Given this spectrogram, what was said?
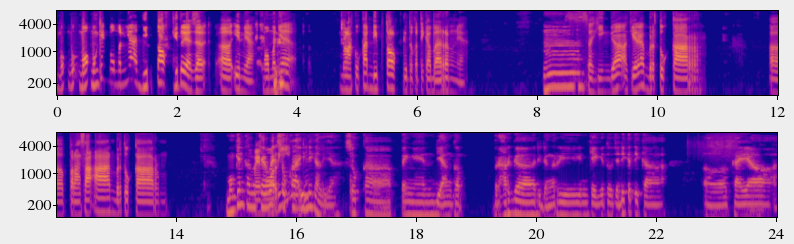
M- m- mungkin momennya deep talk gitu ya Zar, eh, Im ya. Momennya melakukan deep talk gitu ketika bareng ya. hmm, Sehingga akhirnya bertukar eh, perasaan, bertukar mungkin kalau cewek suka ini kali ya, suka pengen dianggap berharga, didengerin kayak gitu. Jadi ketika eh, kayak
